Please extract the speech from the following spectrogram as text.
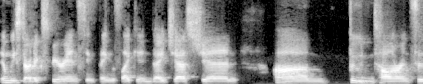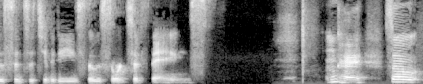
Then we start experiencing things like indigestion, um, food intolerances, sensitivities, those sorts of things. Okay. So,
